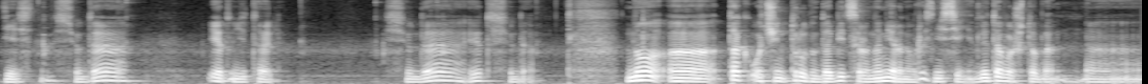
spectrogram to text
здесь сюда, эту деталь сюда, это сюда. Но э, так очень трудно добиться равномерного разнесения. Для того, чтобы э,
